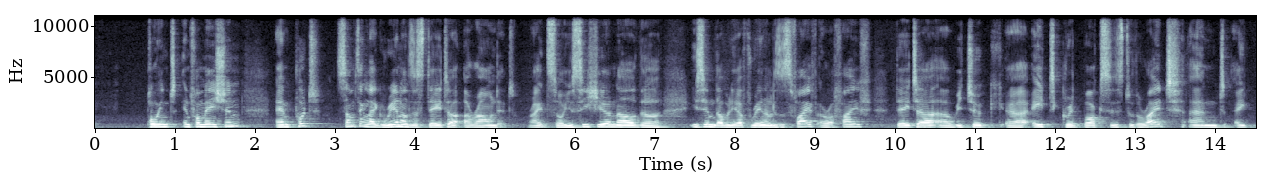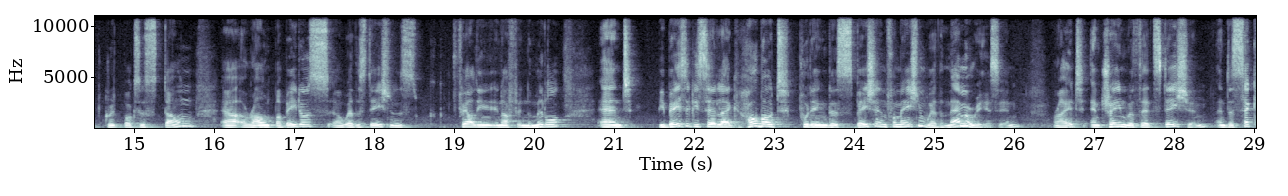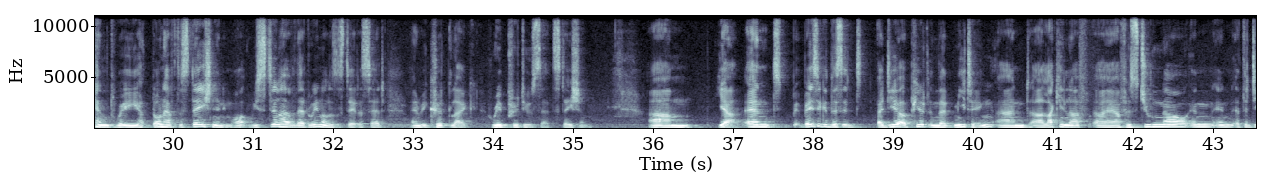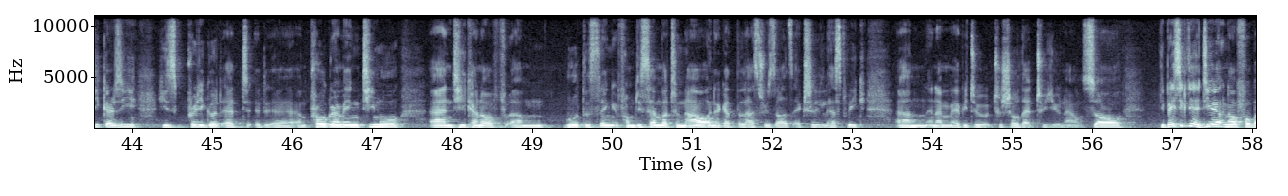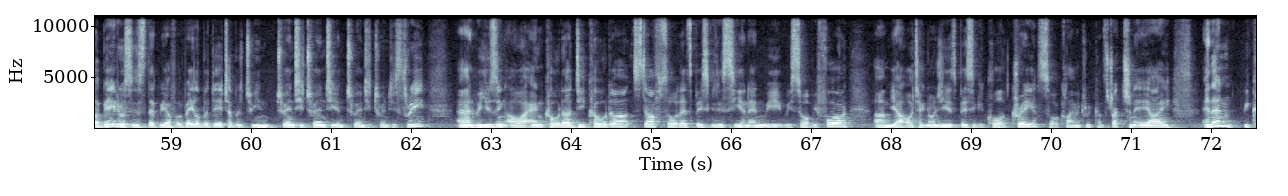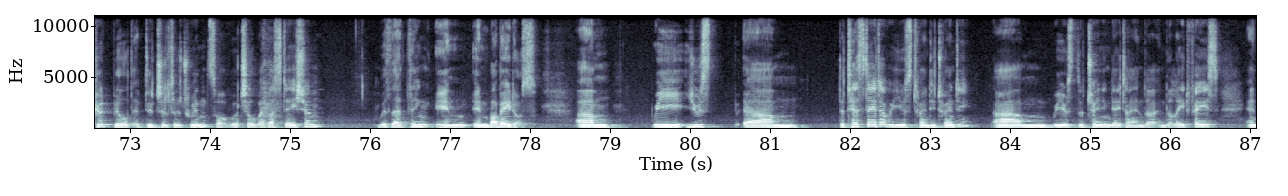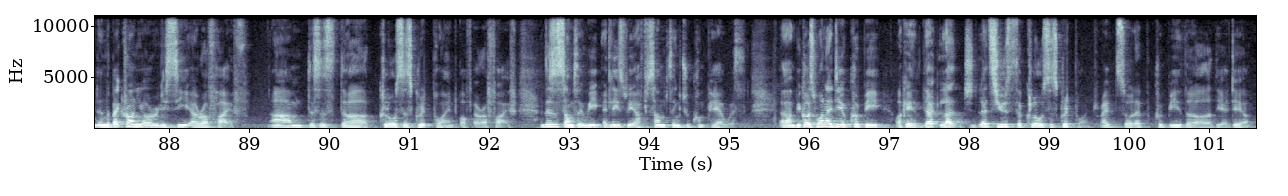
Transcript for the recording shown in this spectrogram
point information and put something like reanalysis data around it, right? So you see here now the ECMWF reanalysis 5, ERA5 data. Uh, we took uh, eight grid boxes to the right and eight grid boxes down uh, around Barbados, uh, where the station is fairly enough in the middle. And we basically said, like, how about putting the spatial information where the memory is in, right, and train with that station. And the second we don't have the station anymore, we still have that reanalysis data set, and we could like reproduce that station. Um, yeah, and basically this idea appeared in that meeting, and uh, lucky enough, I have a student now in, in at the DKRZ. He's pretty good at, at uh, um, programming, Timo, and he kind of um, ruled this thing from December to now, and I got the last results actually last week, um, and I'm happy to, to show that to you now. So the basic idea now for Barbados is that we have available data between 2020 and 2023, and we're using our encoder decoder stuff. So that's basically the CNN we, we saw before. Um, yeah, our technology is basically called CRAI, so Climate Reconstruction AI. And then we could build a digital twin, so a virtual weather station with that thing in, in Barbados. Um, we used um, the test data, we used 2020. Um, we used the training data in the, in the late phase. And in the background, you already see ERA5. Um, this is the closest grid point of ERA5. And this is something we, at least we have something to compare with. Um, because one idea could be, okay, that, let, us use the closest grid point, right? So that could be the, the idea.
